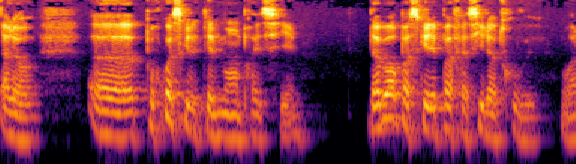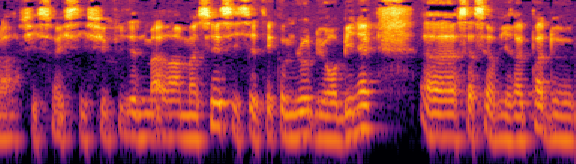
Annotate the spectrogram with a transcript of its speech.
Alors, euh, pourquoi est-ce qu'elle est tellement appréciée? D'abord parce qu'elle n'est pas facile à trouver. Voilà, si, il suffisait de ramasser, si c'était comme l'eau du robinet, euh, ça servirait pas de.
